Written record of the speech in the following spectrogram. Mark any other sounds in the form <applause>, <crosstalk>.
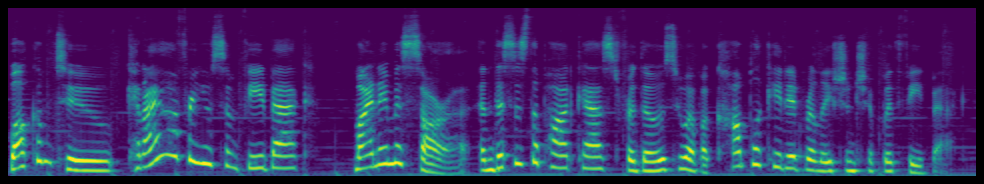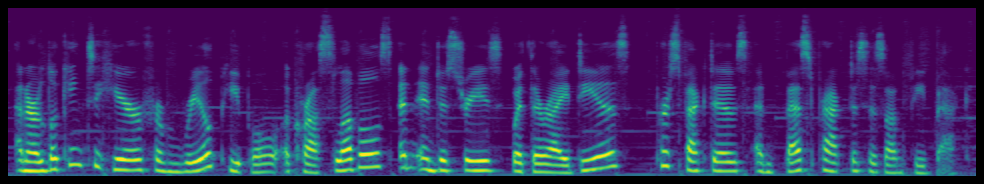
Welcome to Can I Offer You Some Feedback? My name is Sarah, and this is the podcast for those who have a complicated relationship with feedback and are looking to hear from real people across levels and industries with their ideas, perspectives, and best practices on feedback.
